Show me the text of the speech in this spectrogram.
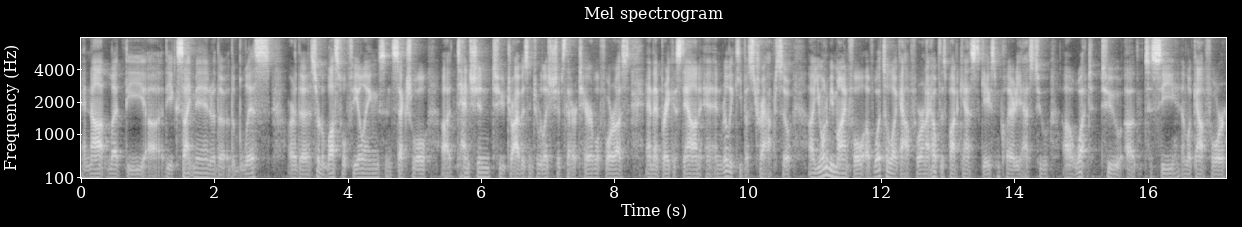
and not let the uh, the excitement or the the bliss or the sort of lustful feelings and sexual uh, tension to drive us into relationships that are terrible for us and that break us down and, and really keep us trapped. So uh, you want to be mindful of what to look out for, and I hope this podcast gave some clarity as to uh, what to uh, to see and look out for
